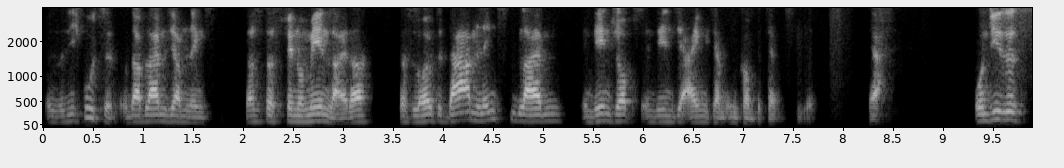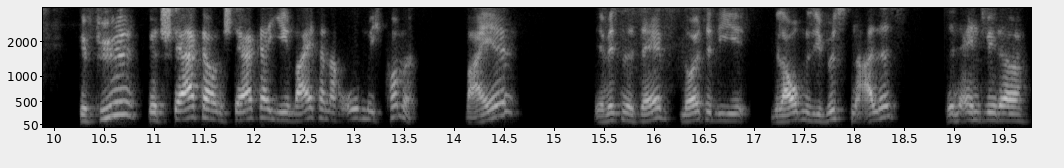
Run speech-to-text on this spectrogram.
nicht gut sind und da bleiben sie am längsten. Das ist das Phänomen leider, dass Leute da am längsten bleiben in den Jobs, in denen sie eigentlich am inkompetentesten sind. Ja. Und dieses Gefühl wird stärker und stärker, je weiter nach oben ich komme, weil wir wissen es selbst, Leute, die glauben, sie wüssten alles, sind entweder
